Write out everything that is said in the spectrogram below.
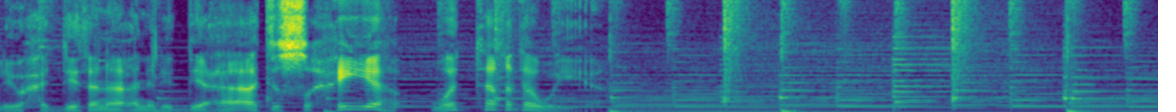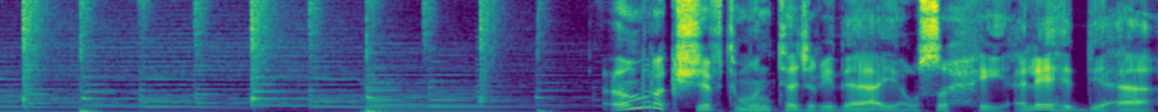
ليحدثنا عن الادعاءات الصحية والتغذوية. عمرك شفت منتج غذائي أو صحي عليه ادعاء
